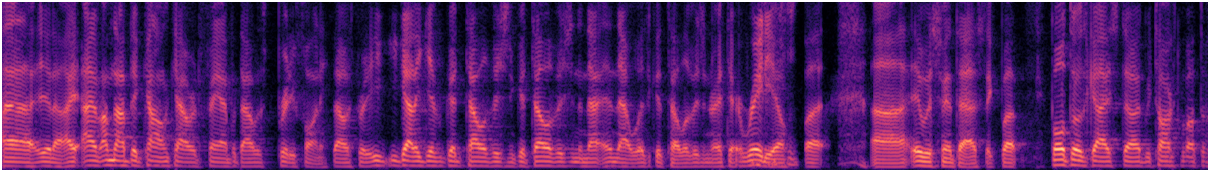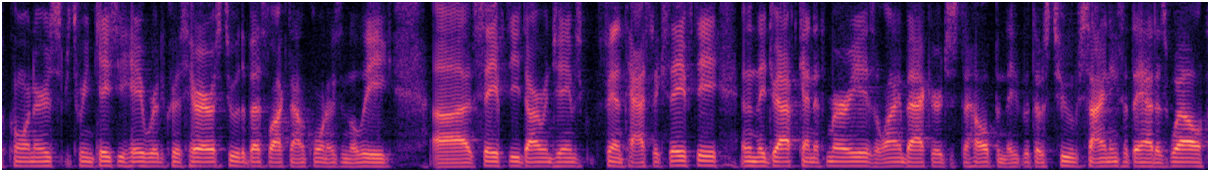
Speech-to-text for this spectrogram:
Uh, you know, I, I'm not a big Colin Cowherd fan, but that was pretty funny. That was pretty. You, you got to give good television, good television, and that and that was good television right there, radio. but uh, it was fantastic. But both those guys stud. We talked about the corners between Casey Hayward, Chris Harris, two of the best lockdown corners in the league. Uh, safety, Derwin James, fantastic safety, and then they draft Kenneth Murray as a linebacker just to help. And they with those two signings that they had as well,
